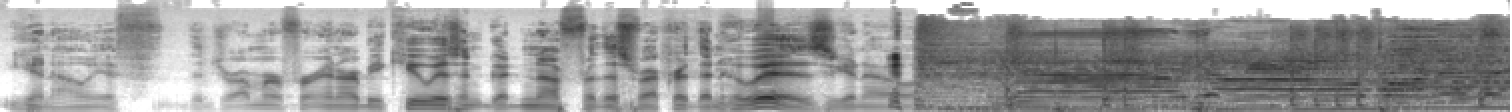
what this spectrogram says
You know, if the drummer for NRBQ isn't good enough for this record, then who is? You know,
